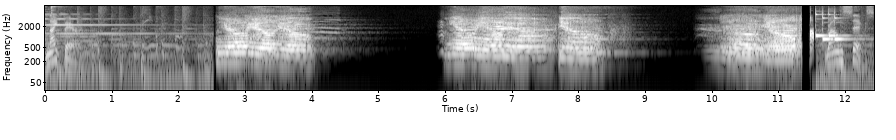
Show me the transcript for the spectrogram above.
Nitebear. Yo, yo, yo. Yo, yo, yo, yo. Yo, yo. Round 6.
